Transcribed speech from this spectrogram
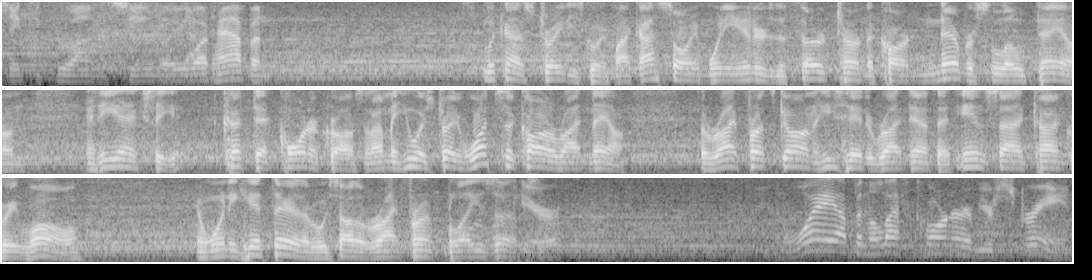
Safety crew on the scene. Tell you what happened. Look how straight he's going, Mike. I saw him when he entered the third turn. The car never slowed down, and he actually cut that corner cross. And I mean, he went straight. Watch the car right now. The right front's gone, and he's headed right down that inside concrete wall. And when he hit there, we saw the right front blaze up. Here, and way up in the left corner of your screen.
